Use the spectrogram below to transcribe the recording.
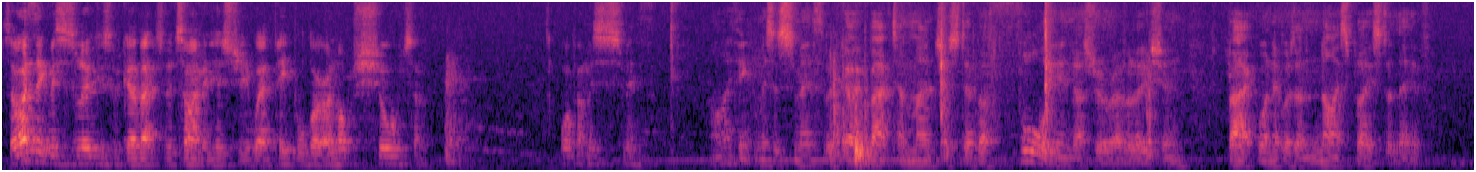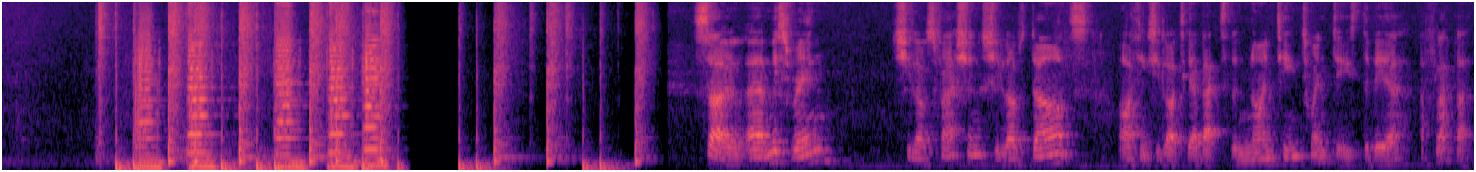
So I think Mrs. Lucas would go back to a time in history where people were a lot shorter. What about Mrs. Smith? I think Mrs. Smith would go back to Manchester before the Industrial Revolution, back when it was a nice place to live. So, uh, Miss Ring, she loves fashion, she loves dance. I think she'd like to go back to the 1920s to be a, a flapper.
